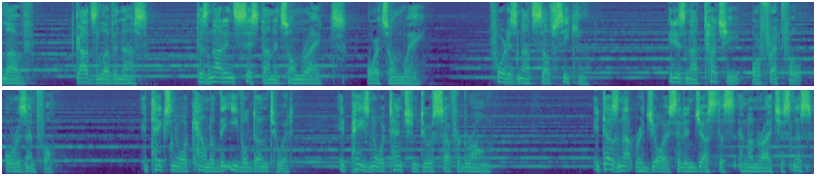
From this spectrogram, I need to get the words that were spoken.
Love, God's love in us, does not insist on its own rights or its own way, for it is not self seeking. It is not touchy or fretful or resentful. It takes no account of the evil done to it. It pays no attention to a suffered wrong. It does not rejoice at injustice and unrighteousness,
